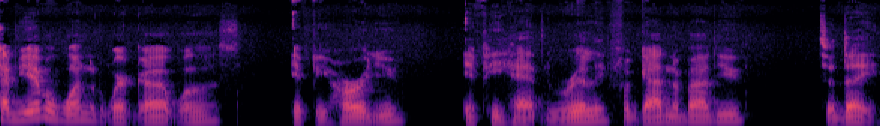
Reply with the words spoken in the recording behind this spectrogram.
Have you ever wondered where God was? If He heard you? If He had really forgotten about you? Today,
